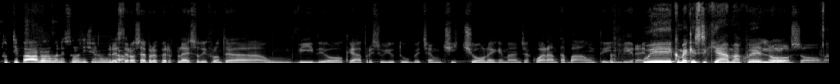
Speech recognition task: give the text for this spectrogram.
tutti parlano ma nessuno dice nulla. Resterò sempre perplesso di fronte a un video che apre su YouTube e c'è un ciccione che mangia 40 bounty in diretta. Uè, com'è che si chiama Eh, quello? non lo so, ma...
